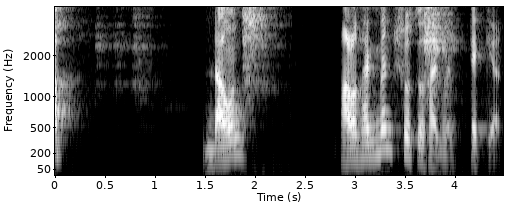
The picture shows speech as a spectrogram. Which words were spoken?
আপ ডাউন ভালো থাকবেন সুস্থ থাকবেন। টেক কেয়ার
